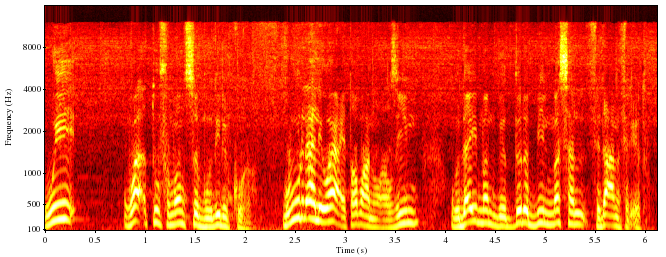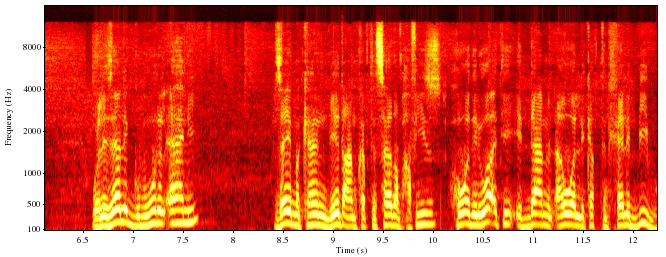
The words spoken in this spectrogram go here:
ووقته في منصب مدير الكورة. جمهور الأهلي واعي طبعا وعظيم. ودايما بيتضرب بيه المثل في دعم فرقته. ولذلك جمهور الأهلي زي ما كان بيدعم كابتن سيد عبد الحفيظ هو دلوقتي الدعم الأول لكابتن خالد بيبو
